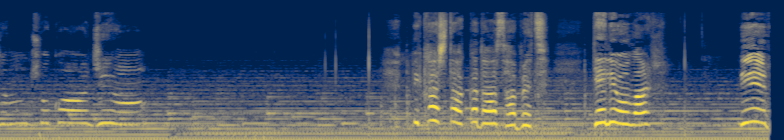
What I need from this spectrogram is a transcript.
Canım çok acıyor. Birkaç dakika daha sabret. Geliyorlar. Bir,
